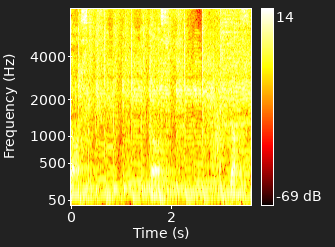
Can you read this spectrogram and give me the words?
Dosis. Dosis. Dosis.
